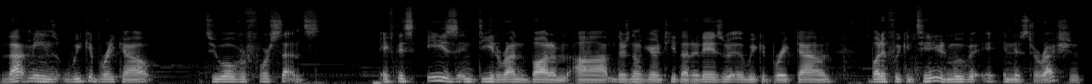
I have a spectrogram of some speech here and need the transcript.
That means we could break out to over 4 cents. If this is indeed around the bottom, uh, there's no guarantee that it is. We, could break down. But if we continue to move in this direction,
